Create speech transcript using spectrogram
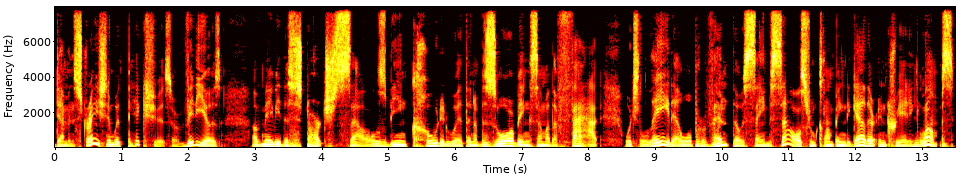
demonstration with pictures or videos of maybe the starch cells being coated with and absorbing some of the fat, which later will prevent those same cells from clumping together and creating lumps.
